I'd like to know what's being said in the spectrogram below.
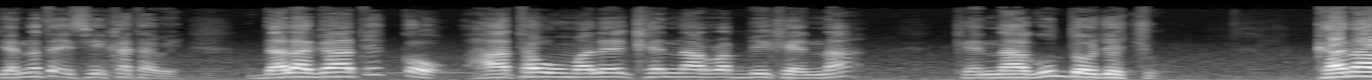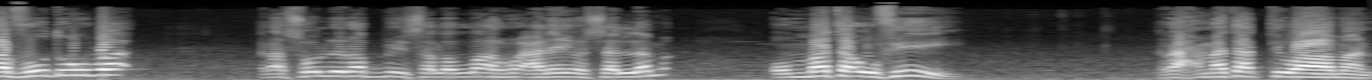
jannata isii katabe dalagaa xiqqo haa ta'u malee kennaan rabbii kenna kennaa guddoo jechu kanaafuu duuba rasuli rabbii sala allahu alaihi wasalam ummata ufii rahmatatti waaman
